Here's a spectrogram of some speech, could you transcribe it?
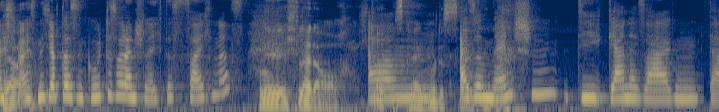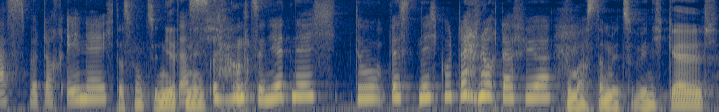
Ich ja. weiß nicht, ob das ein gutes oder ein schlechtes Zeichen ist. Nee, ich leider auch. Ich glaube, ähm, das ist kein ähm, gutes also Zeichen. Also Menschen, die gerne sagen, das wird doch eh nicht. Das funktioniert das nicht. Das funktioniert nicht. Du bist nicht gut genug dafür. Du machst damit zu wenig Geld.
